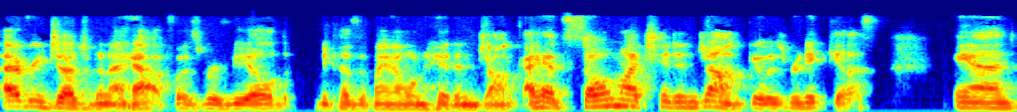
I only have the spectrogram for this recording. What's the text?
every judgment I have was revealed because of my own hidden junk. I had so much hidden junk, it was ridiculous. And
